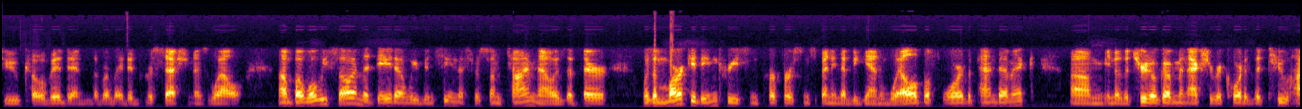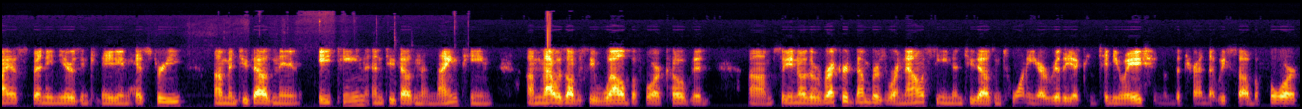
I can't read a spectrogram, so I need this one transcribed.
to COVID and the related recession as well. Um, but what we saw in the data, and we've been seeing this for some time now, is that there was a market increase in per person spending that began well before the pandemic. Um, you know, the Trudeau government actually recorded the two highest spending years in Canadian history um, in 2018 and 2019. Um, that was obviously well before COVID. Um, so, you know, the record numbers we're now seeing in 2020 are really a continuation of the trend that we saw before.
